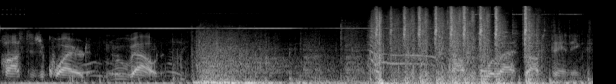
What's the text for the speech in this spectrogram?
Hostage acquired. Move out. Op 4 last stop standing.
